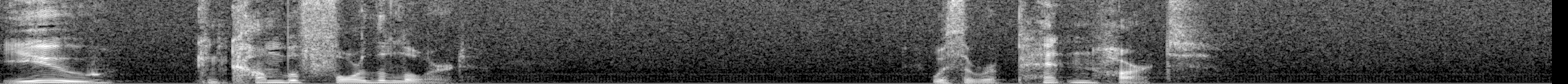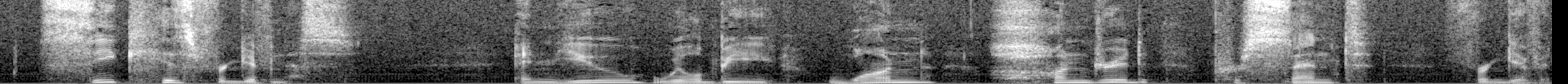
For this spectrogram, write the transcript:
you can come before the Lord with a repentant heart, seek his forgiveness, and you will be 100% forgiven.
